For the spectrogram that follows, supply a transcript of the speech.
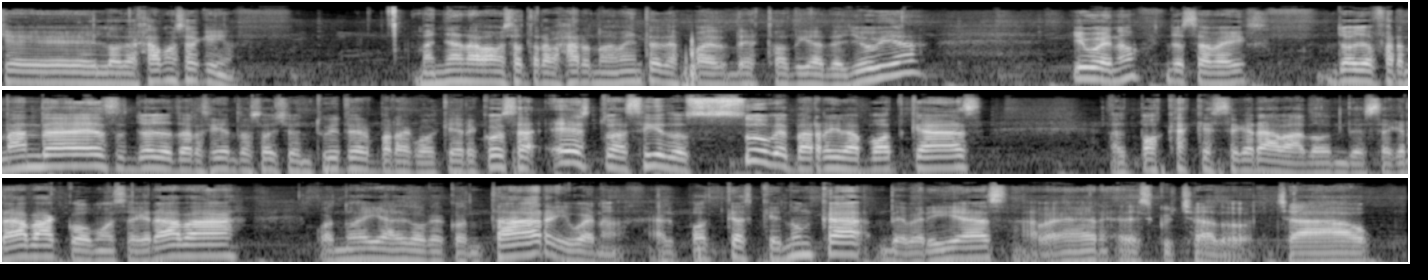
que lo dejamos aquí. Mañana vamos a trabajar nuevamente después de estos días de lluvia. Y bueno, ya sabéis, Yoyo Fernández, Yoyo308 en Twitter para cualquier cosa. Esto ha sido Sube para arriba podcast, el podcast que se graba, donde se graba, cómo se graba, cuando hay algo que contar y bueno, el podcast que nunca deberías haber escuchado. Chao.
